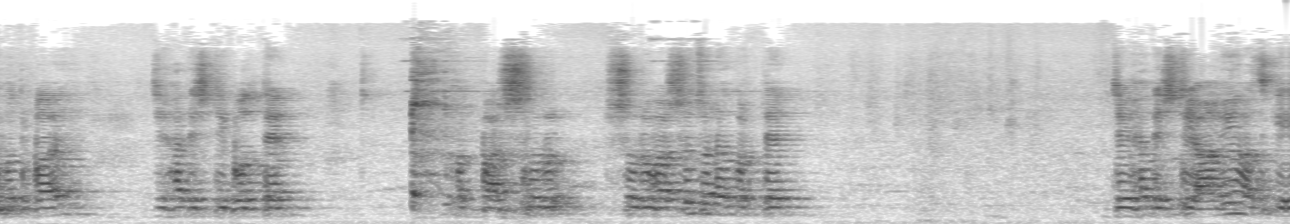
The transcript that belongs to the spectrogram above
খুতবায় যে হাদিসটি বলতেন, খুতবার শুরু শুরু বা সূচনা করতেন, যে হাদিসটি আমিও আজকে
